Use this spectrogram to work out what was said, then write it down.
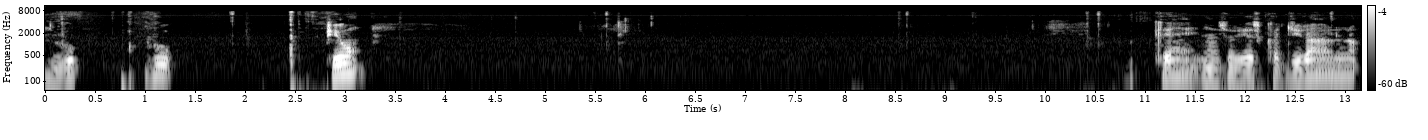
V, v più. Ok adesso riesco a girarlo.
